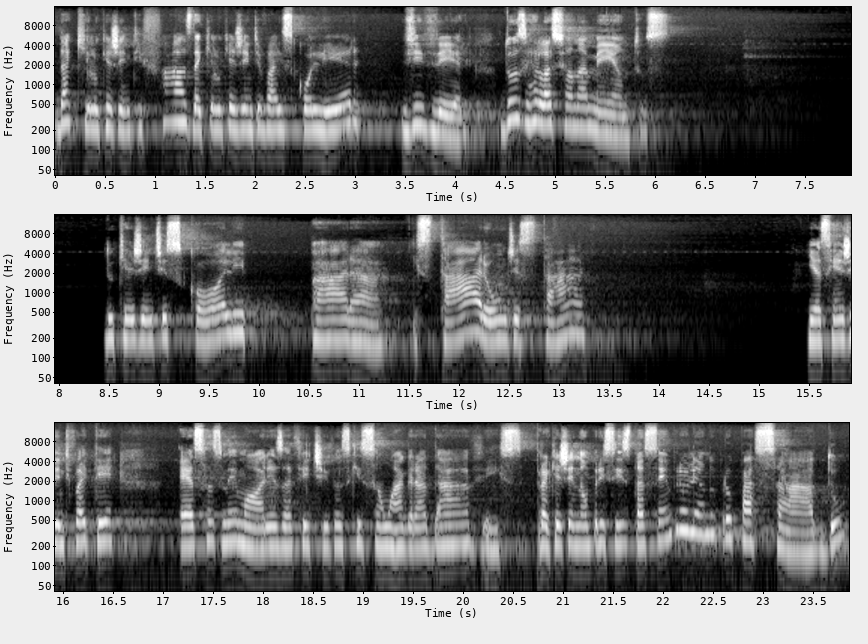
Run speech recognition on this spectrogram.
daquilo que a gente faz, daquilo que a gente vai escolher viver, dos relacionamentos, do que a gente escolhe para estar, onde estar. E assim a gente vai ter essas memórias afetivas que são agradáveis, para que a gente não precise estar sempre olhando para o passado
